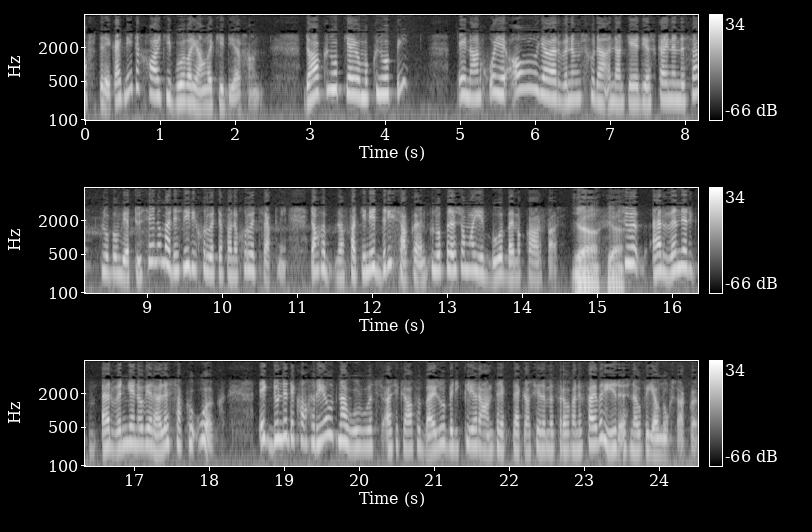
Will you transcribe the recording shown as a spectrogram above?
aftrek. Hy het net 'n gaatjie bo waar die hangertjie deurgaan. Daar knoop jy om 'n knoopie en dan gooi jy al jou herwinningsgoed daarin dan jy 'n deurskynende sak knoop hom weer toe. Sê nou maar dis nie die grootte van 'n groot sak nie. Dan dan vat jy net 3 sakke en knoop hulle sommer hier bo bymekaar vas. Ja, ja. So herwin er- herwin jy nou weer hulle sakke ook. Ek doen dit ek gaan gereeld na Woolworths as ek daar verbyloop by die klere aantrekplek dan sê hulle mevrou van die vywer hier is nou vir jou nog sakke.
